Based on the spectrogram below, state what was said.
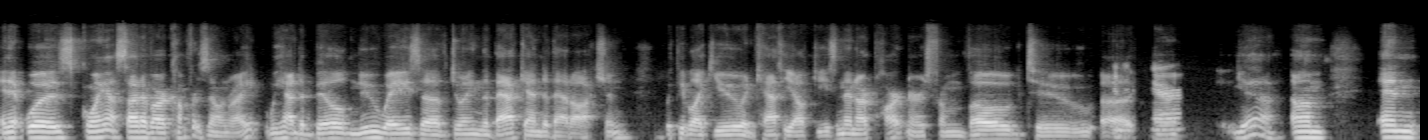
And it was going outside of our comfort zone right? We had to build new ways of doing the back end of that auction with people like you and Cathy Elkies and then our partners from vogue to uh, Aaron. yeah um, and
